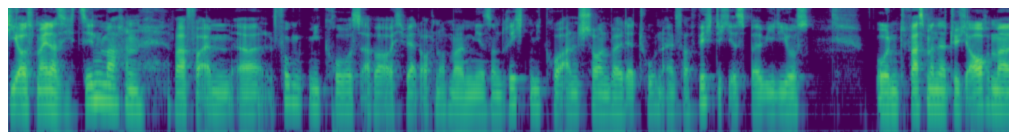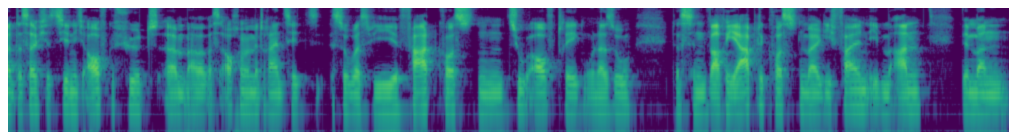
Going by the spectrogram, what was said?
die aus meiner Sicht Sinn machen. War vor allem äh, Funkmikros, aber ich werde auch nochmal mir so ein Richtmikro anschauen, weil der Ton einfach wichtig ist bei Videos. Und was man natürlich auch immer, das habe ich jetzt hier nicht aufgeführt, ähm, aber was auch immer mit reinzieht, ist sowas wie Fahrtkosten zu Aufträgen oder so. Das sind variable Kosten, weil die fallen eben an, wenn man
